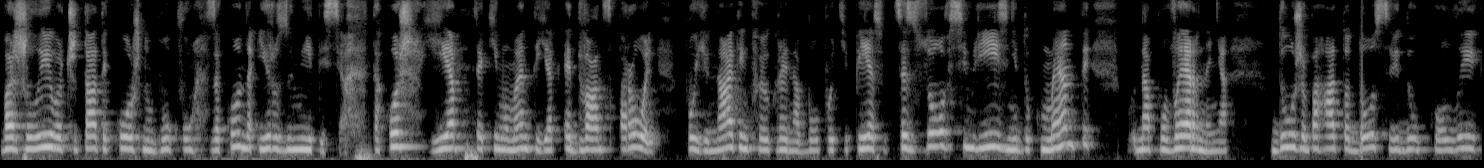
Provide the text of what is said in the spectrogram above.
важливо читати кожну букву закону і розумітися. Також є такі моменти, як advance пароль по Uniting for Ukraine або по TPS. Це зовсім різні документи на повернення. Дуже багато досвіду, коли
